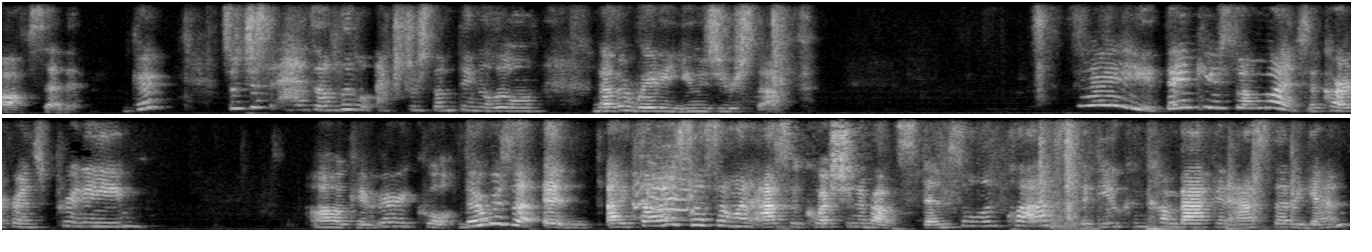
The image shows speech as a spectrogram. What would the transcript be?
offset it. Okay. So it just adds a little extra something, a little another way to use your stuff. Hey, thank you so much. The card friend's pretty. Okay, very cool. There was a. I thought I saw someone ask a question about stencil in class. If you can come back and ask that again.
